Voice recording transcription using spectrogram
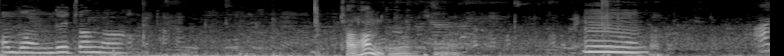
아뭐 안 되잖아. 잘하면 돼, 정말. 음. 아,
